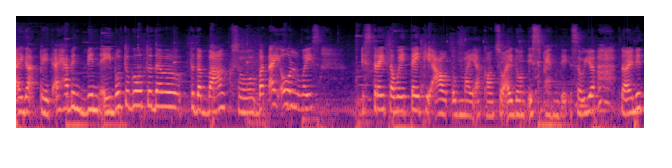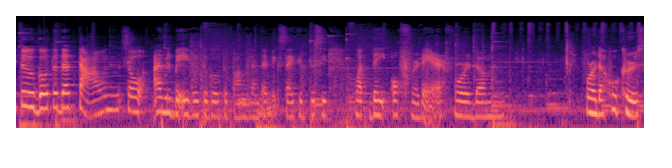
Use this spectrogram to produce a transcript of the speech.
I got paid. I haven't been able to go to the to the bank. So, but I always straight away take it out of my account so I don't spend it. So yeah, so I need to go to the town so I will be able to go to Poundland. I'm excited to see what they offer there for the for the hookers.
